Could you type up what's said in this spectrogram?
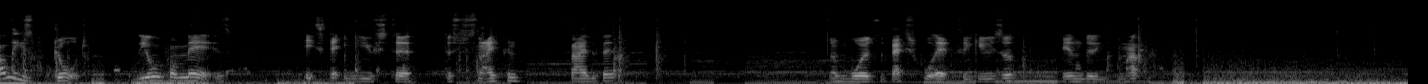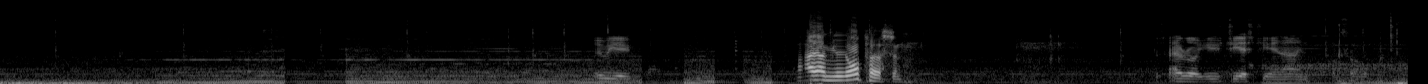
Charlie's good. The only problem is, it's getting used to the sniping side of it. And where's the best way to use it in the map. Who are you? I am your person. Just how do I use GSG9, That's all.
